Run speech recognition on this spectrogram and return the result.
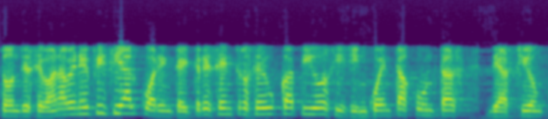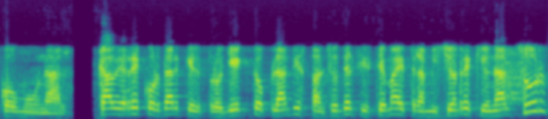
donde se van a beneficiar 43 centros educativos y 50 juntas de acción comunal. Cabe recordar que el proyecto Plan de Expansión del Sistema de Transmisión Regional Sur,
